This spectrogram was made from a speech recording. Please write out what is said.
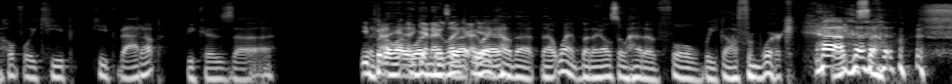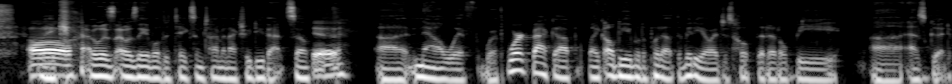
hopefully keep keep that up because uh, you like, put a lot of work again. I like that, I like how that that went, but I also had a full week off from work. right? so oh like, I was I was able to take some time and actually do that. So yeah, uh, now with with work back up, like I'll be able to put out the video. I just hope that it'll be uh, as good.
